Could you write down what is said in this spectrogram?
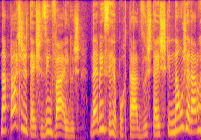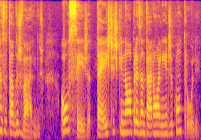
Na parte de testes inválidos, devem ser reportados os testes que não geraram resultados válidos, ou seja, testes que não apresentaram a linha de controle.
